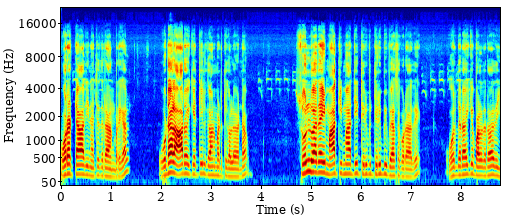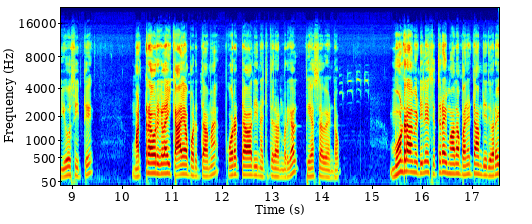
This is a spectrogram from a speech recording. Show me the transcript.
புரட்டாதி நட்சத்திர அன்பர்கள் உடல் ஆரோக்கியத்தில் கவனம் எடுத்துக்கொள்ள வேண்டும். சொல்வதை மாற்றி மாற்றி திருப்பி திருப்பி பேசக்கூடாது. ஒரு தடவைக்கு பல தடவை அதை யோசித்து மற்றவர்களை காயப்படுத்தாமல் புரட்டாதி நட்சத்திர நண்பர்கள் பேச வேண்டும். மூன்றாம் வீட்டிலே சித்திரை மாதம் பன்னெண்டாம் தேதி வரை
